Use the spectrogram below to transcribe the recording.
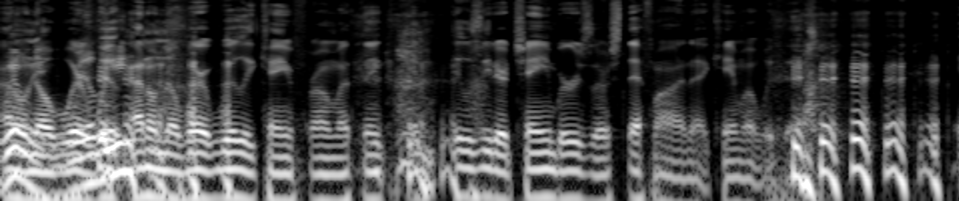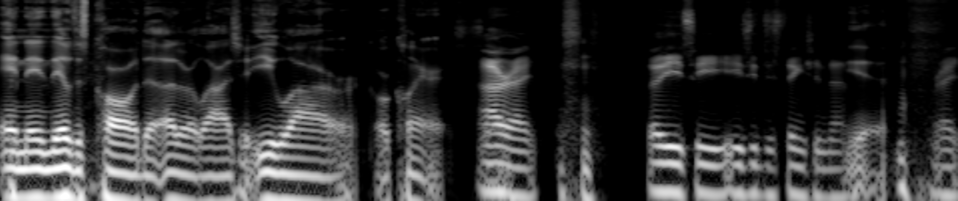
I don't know where Willie? Will, I don't know where Willie came from. I think it, it was either Chambers or Stefan that came up with that. and then they'll just call the other Elijah Eli or, or Clarence. So, All right. So easy, easy distinction then. Yeah. Right.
